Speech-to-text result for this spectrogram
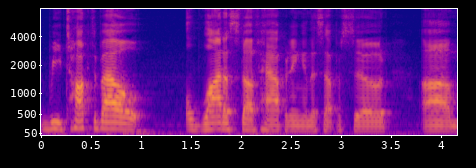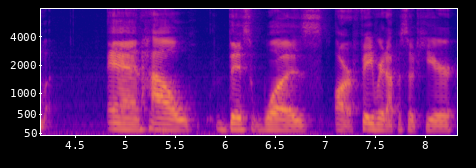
we talked about a lot of stuff happening in this episode, um, and how this was our favorite episode here.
